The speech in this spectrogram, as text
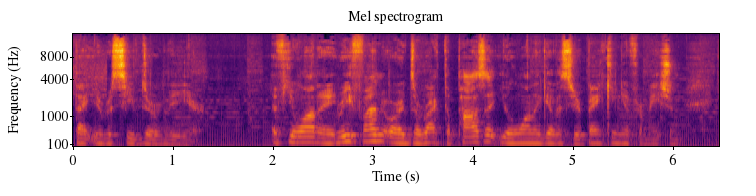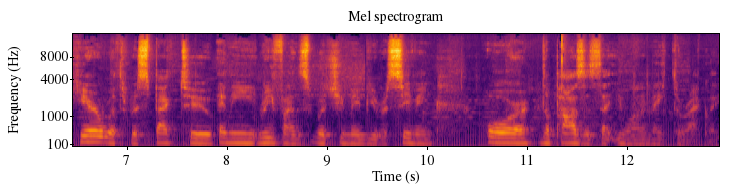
that you received during the year. If you want a refund or a direct deposit, you'll want to give us your banking information here with respect to any refunds which you may be receiving or deposits that you want to make directly.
